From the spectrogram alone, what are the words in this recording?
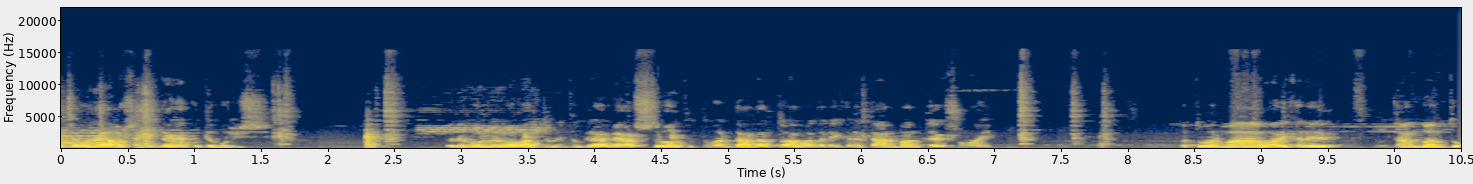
আচ্ছা ওরে আমার সাথে দেখা করতে বলিস। ওরে বলবে, বাবা, তুমি তো গ্রামে আসছো, তো তোমার দাদা তো আমাদের এখানে ধান বানতো এক সময়। তোমার মা আমার এখানে ধান বানতো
